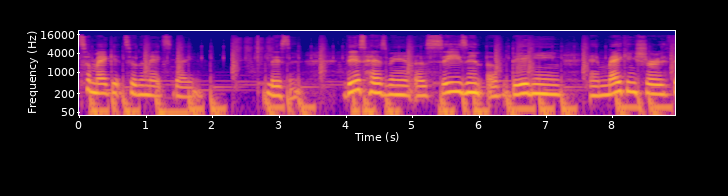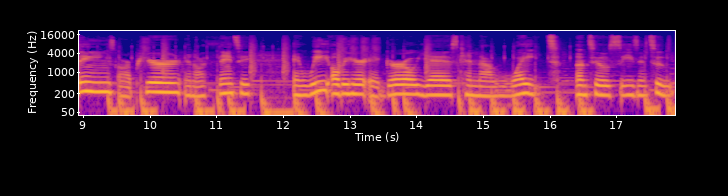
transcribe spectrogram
to make it to the next day. Listen, this has been a season of digging and making sure things are pure and authentic. And we over here at GurlYASS cannot wait until season two.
